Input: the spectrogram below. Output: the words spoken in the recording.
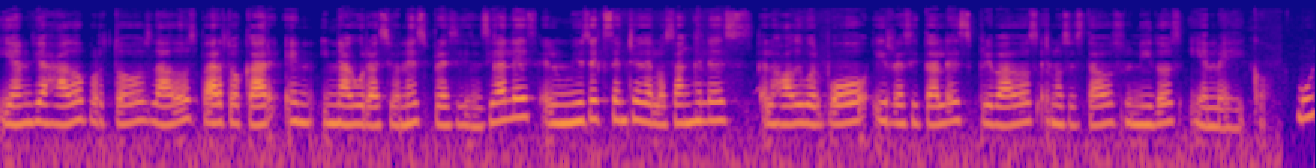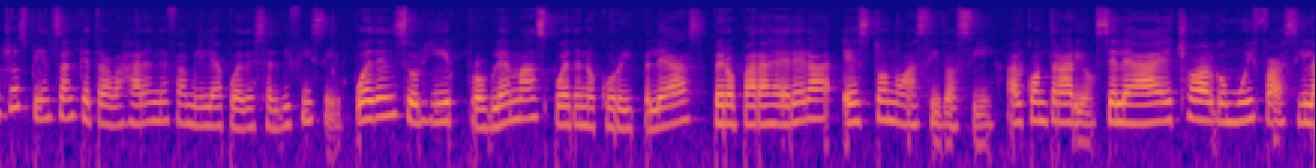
y han viajado por todos lados para tocar en inauguraciones presidenciales, el Music Center de Los Ángeles, el Hollywood Bowl y recitales privados en los Estados Unidos y en México. Muchos piensan que trabajar en la familia puede ser difícil. Pueden surgir problemas, pueden ocurrir peleas, pero para Herrera esto no ha sido así. Al contrario, se le ha hecho algo muy fácil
